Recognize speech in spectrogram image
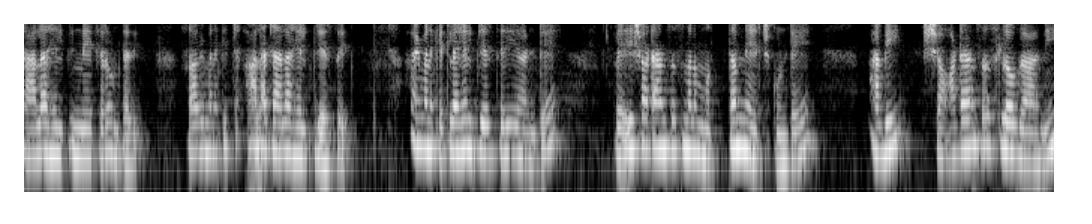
చాలా హెల్పింగ్ నేచర్ ఉంటుంది. సో అవి మనకి చాలా చాలా హెల్ప్ చేస్తాయి. అవి మనకి ఎట్లా హెల్ప్ చేస్తాయి అంటే వెరీ షార్ట్ ఆన్సర్స్ మనం మొత్తం నేర్చుకుంటే అవి షార్ట్ ఆన్సర్స్లో కానీ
